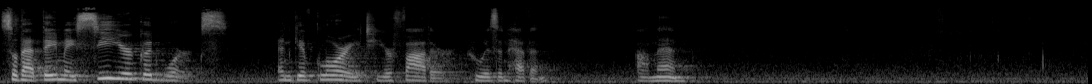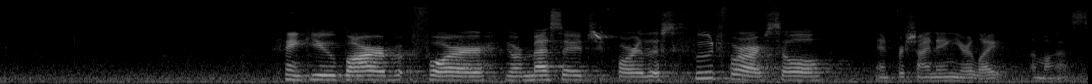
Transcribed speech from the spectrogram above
so that they may see your good works and give glory to your Father who is in heaven. Amen. Thank you, Barb, for your message, for this food for our soul, and for shining your light among us.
